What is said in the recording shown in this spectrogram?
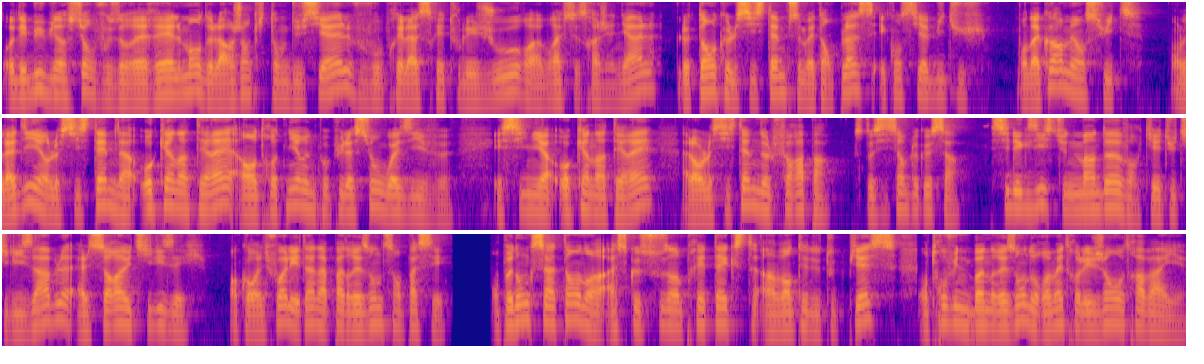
Au début, bien sûr, vous aurez réellement de l'argent qui tombe du ciel, vous vous prélasserez tous les jours, euh, bref, ce sera génial, le temps que le système se mette en place et qu'on s'y habitue. Bon d'accord, mais ensuite, on l'a dit, hein, le système n'a aucun intérêt à entretenir une population oisive. Et s'il n'y a aucun intérêt, alors le système ne le fera pas. C'est aussi simple que ça. S'il existe une main-d'œuvre qui est utilisable, elle sera utilisée. Encore une fois, l'État n'a pas de raison de s'en passer. On peut donc s'attendre à ce que sous un prétexte inventé de toutes pièces, on trouve une bonne raison de remettre les gens au travail.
